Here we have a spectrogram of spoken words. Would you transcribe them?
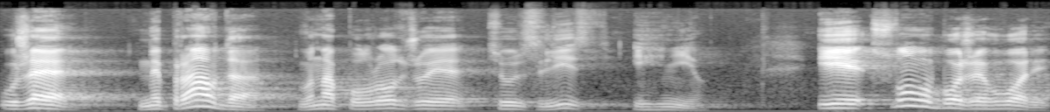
уже неправда, вона породжує цю злість і гнів. І Слово Боже говорить,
